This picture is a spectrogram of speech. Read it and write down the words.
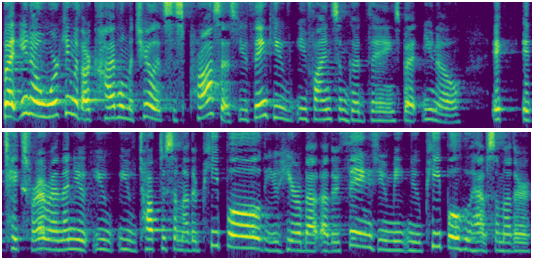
but you know, working with archival material, it's this process. You think you you find some good things, but you know, it it takes forever. And then you you you talk to some other people, you hear about other things, you meet new people who have some other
